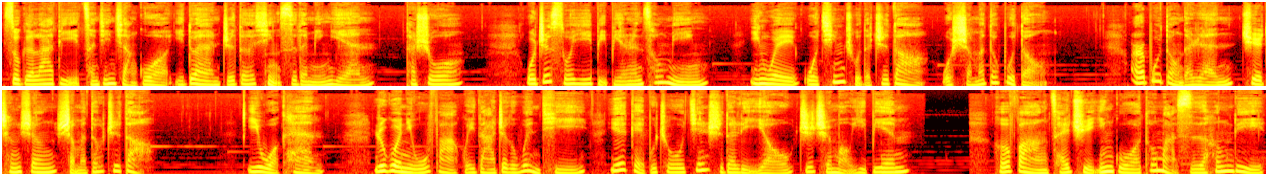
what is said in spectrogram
苏格拉底曾经讲过一段值得醒思的名言。他说：“我之所以比别人聪明，因为我清楚的知道我什么都不懂，而不懂的人却称声什么都知道。依我看，如果你无法回答这个问题，也给不出坚实的理由支持某一边，何妨采取英国托马斯·亨利·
